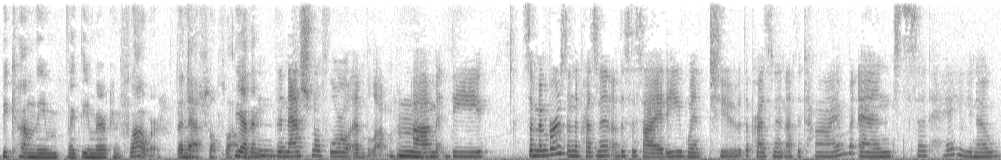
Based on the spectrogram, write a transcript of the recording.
become the like the American flower. The national flower. Yeah, then the national floral emblem. Um, the some members and the president of the society went to the president at the time and said, "Hey, you know,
